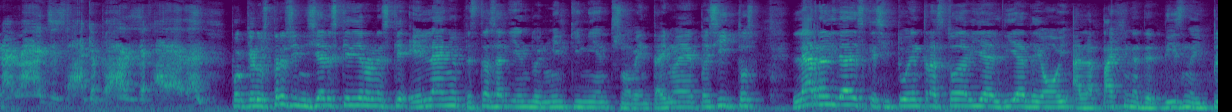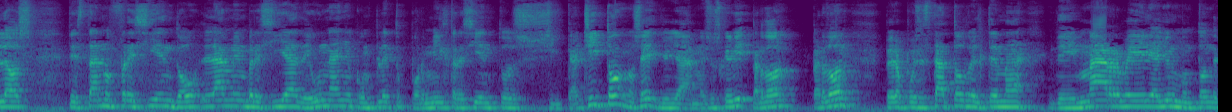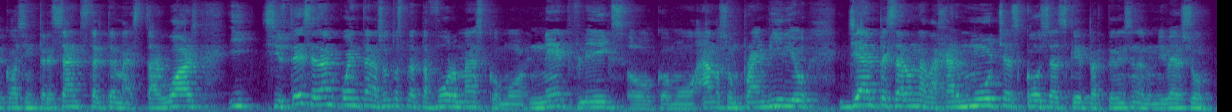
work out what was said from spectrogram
Porque los precios iniciales que dieron es que el año te está saliendo en 1599 pesitos. La realidad es que si tú entras todavía el día de hoy a la página de Disney Plus, te están ofreciendo la membresía de un año completo por 1300 y cachito. No sé, yo ya me suscribí, perdón, perdón. Pero pues está todo el tema de Marvel, y hay un montón de cosas interesantes, está el tema de Star Wars. Y si ustedes se dan cuenta en las otras plataformas como Netflix o como Amazon Prime Video, ya empezaron a bajar muchas cosas que pertenecen al universo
